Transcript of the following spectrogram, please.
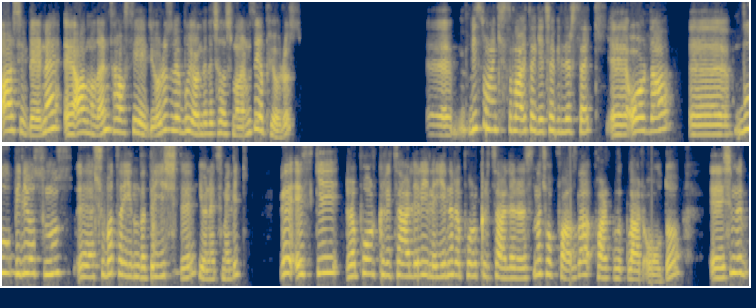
arşivlerine e, almalarını tavsiye ediyoruz ve bu yönde de çalışmalarımızı yapıyoruz. E, bir sonraki slayta geçebilirsek, e, orada e, bu biliyorsunuz e, Şubat ayında değişti yönetmelik ve eski rapor kriterleriyle yeni rapor kriterleri arasında çok fazla farklılıklar oldu. E, şimdi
